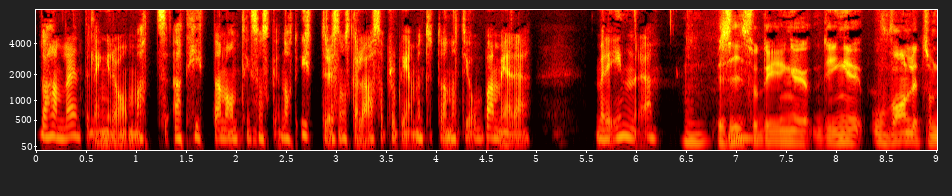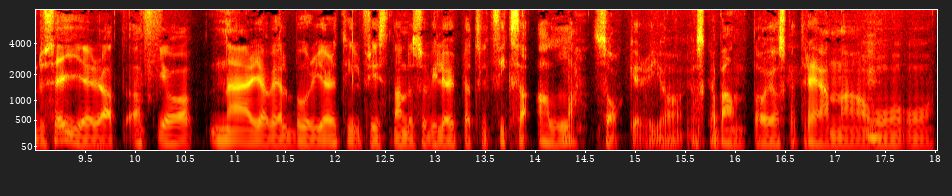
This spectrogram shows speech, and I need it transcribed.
då handlar det inte längre om att, att hitta någonting som ska, något yttre som ska lösa problemet, utan att jobba med det, med det inre. Precis, och det är, inget, det är inget ovanligt som du säger att, att jag, när jag väl börjar tillfrisknande så vill jag ju plötsligt fixa alla saker. Jag, jag ska banta och jag ska träna och, och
